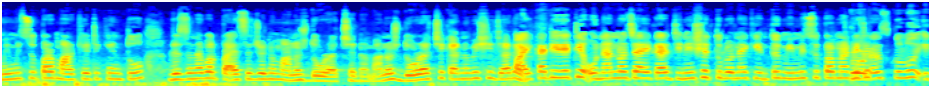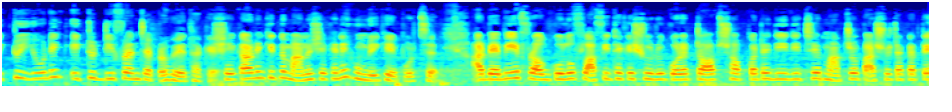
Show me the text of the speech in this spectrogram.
মিমি সুপার মার্কেটে কিন্তু রিজনেবল প্রাইসের জন্য মানুষ দৌড়াচ্ছে না। মানুষ দৌড়াচ্ছে কেন বেশি জানে পাইকারি রেটে অন্যান্য জায়গার জিনিসের তুলনায় কিন্তু মিমি সুপার মার্কেট প্রোডাক্টসগুলো একটু ইউনিক একটু ডিফারেন্ট টাইপের হয়ে থাকে। সেই কারণে কিন্তু মানুষ এখানে হুমড়ি খেয়ে পড়ছে। আর বেবি এই ফ্রকগুলো ফ্লাফি থেকে শুরু করে টপ সবকটাই দিয়ে দিচ্ছে, মাত্র পাঁচশো টাকাতে।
